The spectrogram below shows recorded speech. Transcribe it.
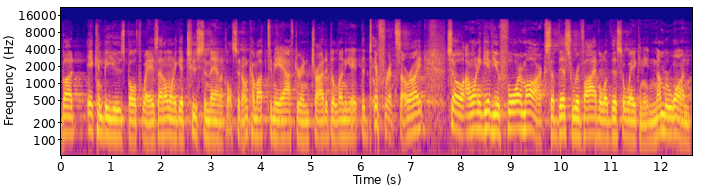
but it can be used both ways. I don't want to get too semantical, so don't come up to me after and try to delineate the difference, all right? So I want to give you four marks of this revival, of this awakening. Number one,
